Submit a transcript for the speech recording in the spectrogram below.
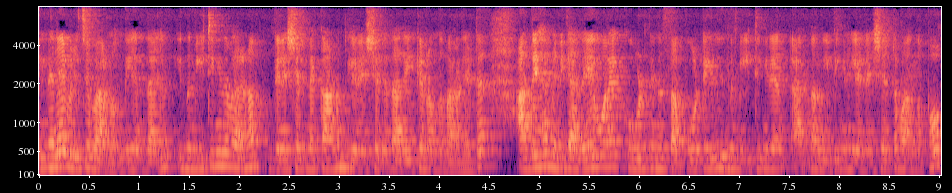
ഇന്നലെ വിളിച്ചു പറഞ്ഞു നീ എന്തായാലും ഇന്ന് മീറ്റിംഗിന് വരണം ഗണേശനെ കാണും ഗണേശനെ അറിയിക്കണം എന്ന് പറഞ്ഞിട്ട് അദ്ദേഹം എനിക്ക് അതേപോലെ കൂടെ നിന്ന് സപ്പോർട്ട് ചെയ്ത് ഇന്ന് മീറ്റിങ്ങിന് ആത്മാ മീറ്റിങ്ങിന് ഗണേശേട്ടൻ വന്നപ്പോൾ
